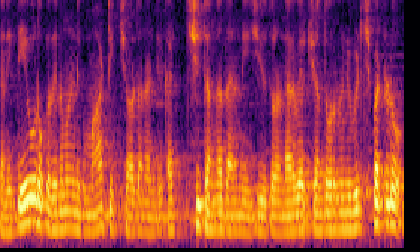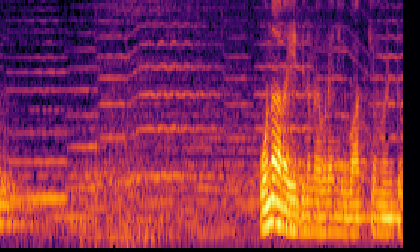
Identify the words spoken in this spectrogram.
కానీ దేవుడు ఒక దినమని నీకు మాట ఇచ్చాడు అని అంటే ఖచ్చితంగా దాన్ని నీ జీవితంలో నెరవేర్చేంతవరకు నేను విడిచిపెట్టడు? ఉన్నారా ఈ దినం ఎవరైనా ఈ వాక్యం వింటూ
